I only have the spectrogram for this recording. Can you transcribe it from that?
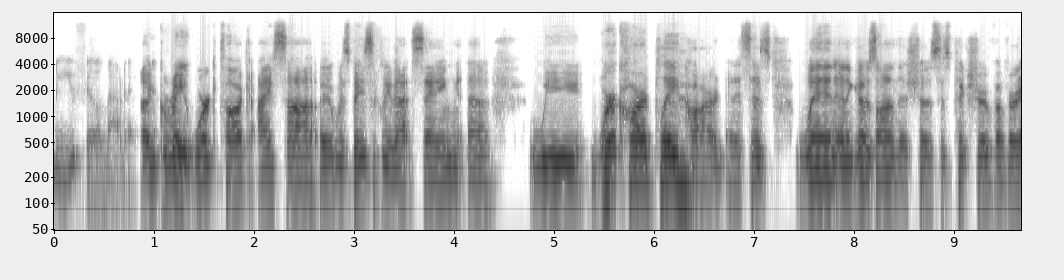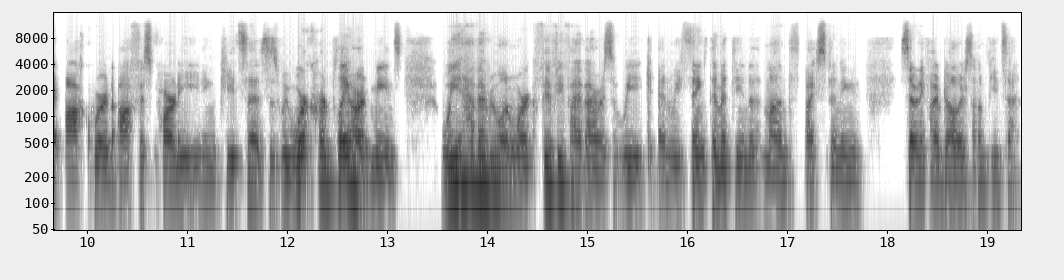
do you feel about it? A great work talk I saw. It was basically that saying, uh, we work hard, play hard. And it says when, and it goes on, there shows this picture of a very awkward office party eating pizza. It says we work hard, play hard means we have everyone work 55 hours a week and we thank them at the end of the month by spending $75 on pizza.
